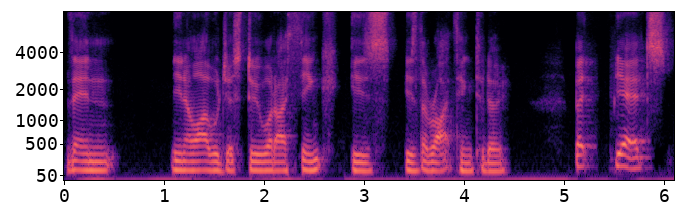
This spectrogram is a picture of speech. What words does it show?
then you know I will just do what I think is is the right thing to do. But yeah, it's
